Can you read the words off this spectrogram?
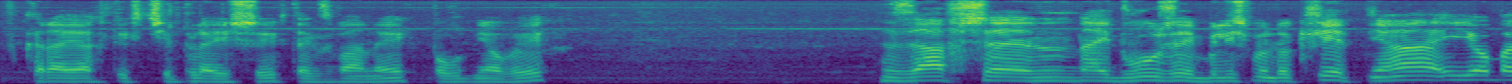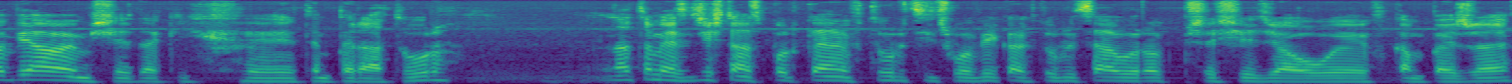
w krajach tych cieplejszych, tak zwanych południowych. Zawsze najdłużej byliśmy do kwietnia i obawiałem się takich yy, temperatur. Natomiast gdzieś tam spotkałem w Turcji człowieka, który cały rok przesiedział y, w kamperze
